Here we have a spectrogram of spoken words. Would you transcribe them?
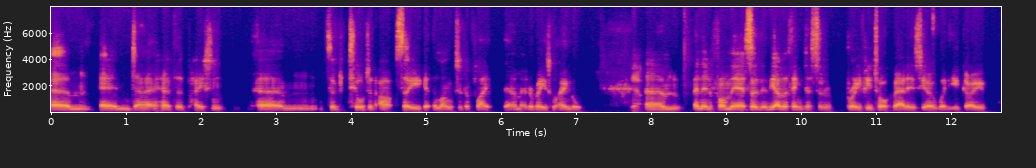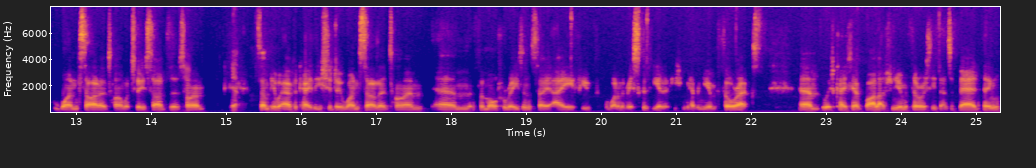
um, and uh, have the patient um, sort of tilted up so you get the lung to deflate um, at a reasonable angle. Yeah. Um, and then from there, so the, the, other thing to sort of briefly talk about is you know whether you go one side at a time or two sides at a time. Yeah. Some people advocate that you should do one side at a time um, for multiple reasons. So, a if you one of the risks is you, get, you can have a pneumothorax, um, in which case you have bilateral pneumothorax. That's a bad thing.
